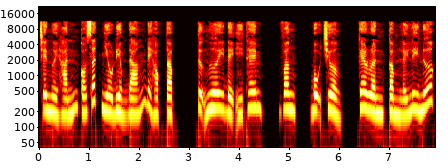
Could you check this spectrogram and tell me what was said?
trên người hắn có rất nhiều điểm đáng để học tập, tự ngươi để ý thêm, vâng, bộ trưởng, Karen cầm lấy ly nước,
